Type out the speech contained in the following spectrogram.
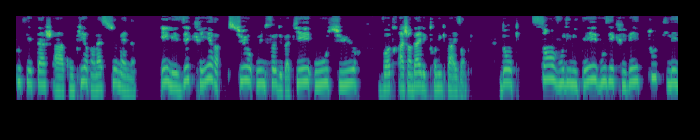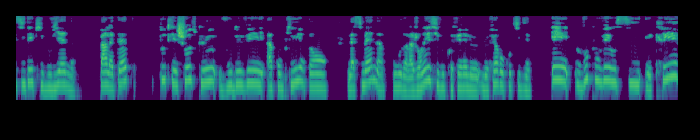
toutes les tâches à accomplir dans la semaine et les écrire sur une feuille de papier ou sur votre agenda électronique par exemple. Donc, sans vous limiter, vous écrivez toutes les idées qui vous viennent par la tête, toutes les choses que vous devez accomplir dans la semaine ou dans la journée si vous préférez le, faire au quotidien. Et vous pouvez aussi écrire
